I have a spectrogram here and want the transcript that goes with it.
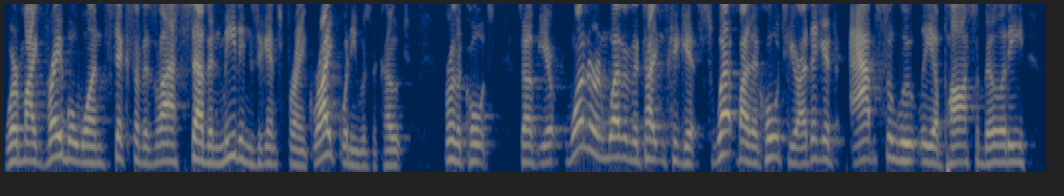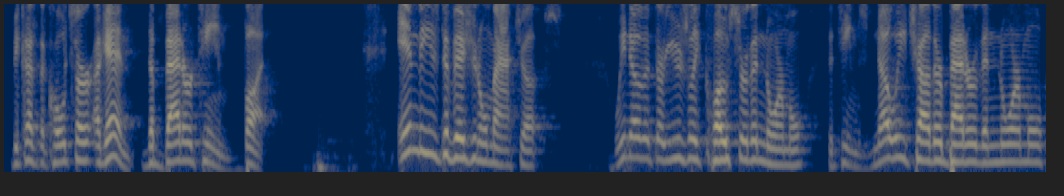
where Mike Vrabel won six of his last seven meetings against Frank Reich when he was the coach for the Colts. So if you're wondering whether the Titans could get swept by the Colts here, I think it's absolutely a possibility because the Colts are, again, the better team. But in these divisional matchups, we know that they're usually closer than normal. The teams know each other better than normal.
